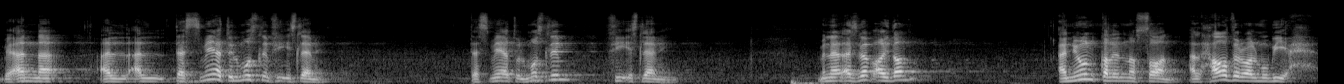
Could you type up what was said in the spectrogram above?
بأن تسمية المسلم في إسلامه. تسمية المسلم في إسلامه. من الأسباب أيضا أن ينقل النصان الحاضر والمبيح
